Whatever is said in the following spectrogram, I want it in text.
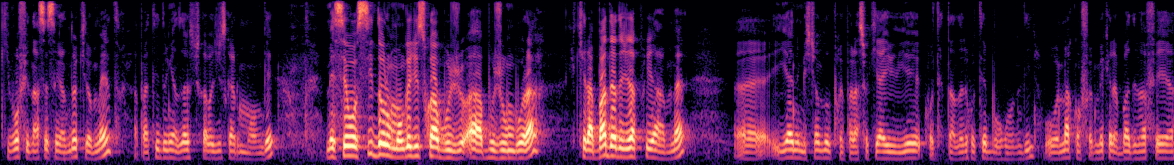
qui vont financer 52 km à partir de Nyanzara jusqu'à Rumonge. Mais c'est aussi de Rumonge jusqu'à Bujumbura, que la BAD a déjà pris en main. Euh, il y a une mission de préparation qui a eu lieu côté Tanzanie, côté Burundi, où on a confirmé que la BAD va faire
